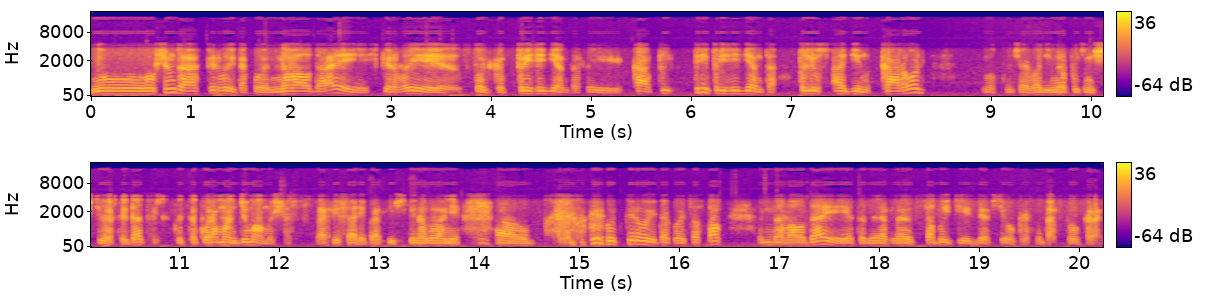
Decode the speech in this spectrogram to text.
Ну, в общем, да, впервые такое на Валдае, впервые столько президентов, и три президента плюс один король, ну, включая Владимира Путина четвертый, да, то есть какой-то такой роман Дюма мы сейчас описали практически название. А, вот впервые такой состав на Валдае, это, наверное, событие для всего Краснодарского края.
